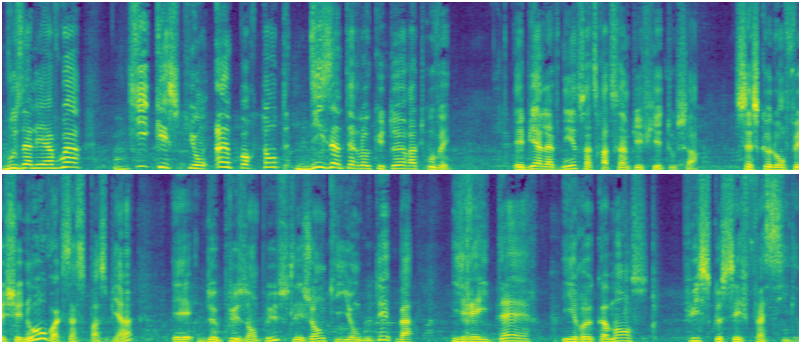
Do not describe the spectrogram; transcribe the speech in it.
Vous allez avoir dix questions importantes, dix interlocuteurs à trouver. Eh bien, l'avenir, ça sera de simplifier tout ça. C'est ce que l'on fait chez nous, on voit que ça se passe bien. Et de plus en plus, les gens qui y ont goûté, bah, ils réitèrent, ils recommencent, puisque c'est facile.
